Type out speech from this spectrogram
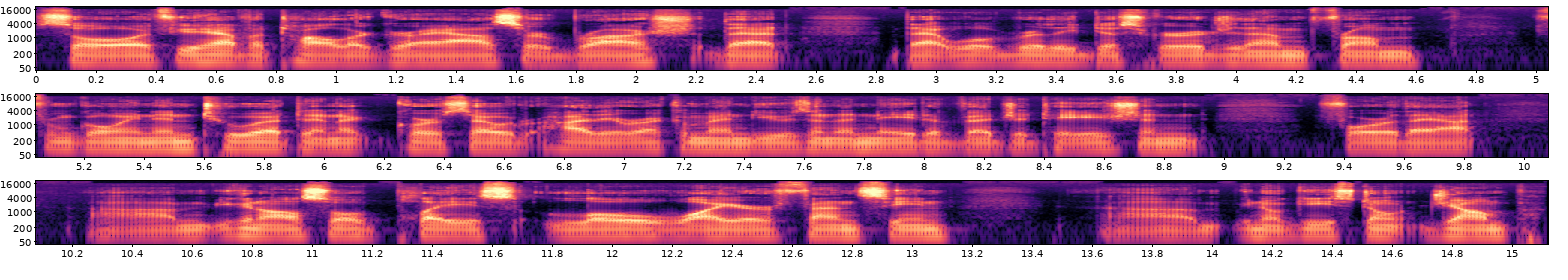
So if you have a taller grass or brush, that that will really discourage them from from going into it. And of course, I would highly recommend using a native vegetation for that. Um, you can also place low wire fencing. Um, you know, geese don't jump.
